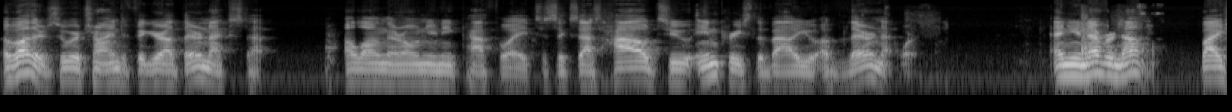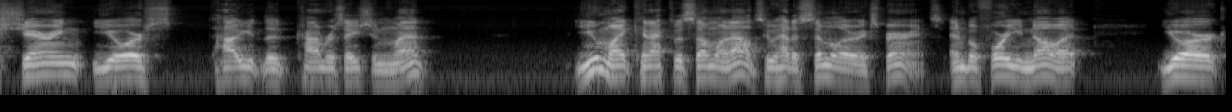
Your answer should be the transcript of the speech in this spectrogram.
of others who are trying to figure out their next step along their own unique pathway to success, how to increase the value of their network. And you never know by sharing your how you, the conversation went, you might connect with someone else who had a similar experience. And before you know it, you're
